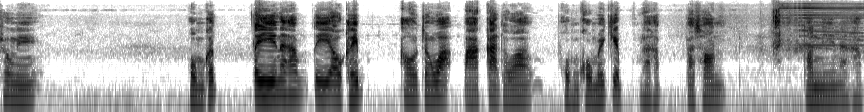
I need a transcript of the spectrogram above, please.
ช่วงนี้ ผมก็ตีนะครับ ตีเอาคลิป เอาจังหวะปลากัดแต่ว่า ผมคงไม่เก็บนะครับปลาช่อนตอนนี้นะครับ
